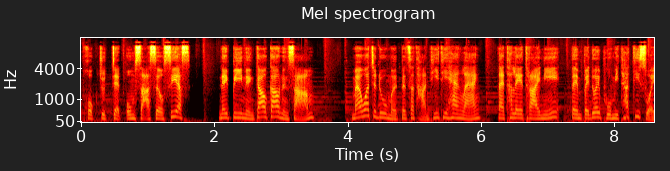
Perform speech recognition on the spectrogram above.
56.7 องศาเซลเซียส ในปี 1993 แม้ว่าจะดูเหมือนเป็นสถานที่ที่แห้งแล้ง แต่ทะเลทรายนี้เต็มไปด้วยภูมิทัศน์ที่สวย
